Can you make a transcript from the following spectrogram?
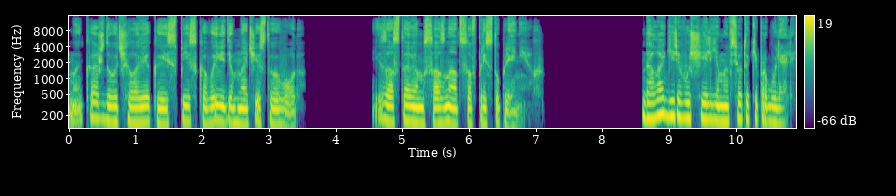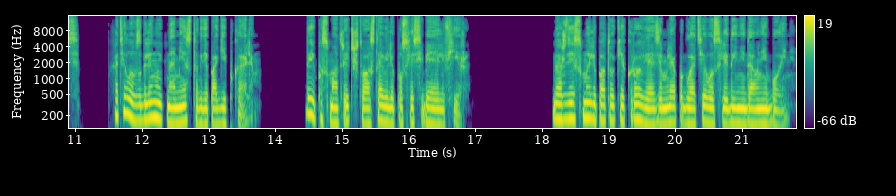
Мы каждого человека из списка выведем на чистую воду и заставим сознаться в преступлениях. До лагеря в ущелье мы все таки прогулялись. Хотела взглянуть на место, где погиб Калим, да и посмотреть, что оставили после себя эльфиры. Дожди смыли потоки крови, а земля поглотила следы недавней бойни.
